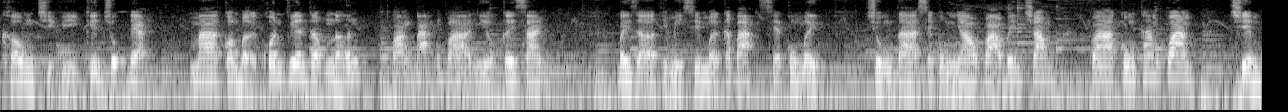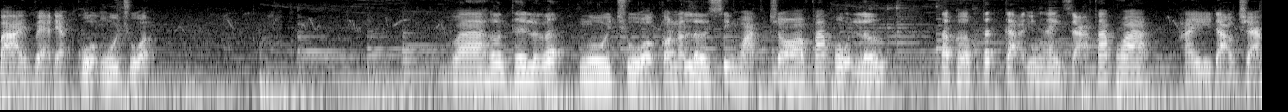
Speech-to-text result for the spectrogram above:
không chỉ vì kiến trúc đẹp mà còn bởi khuôn viên rộng lớn, thoáng đãng và nhiều cây xanh. Bây giờ thì mình xin mời các bạn sẽ cùng mình, chúng ta sẽ cùng nhau vào bên trong và cùng tham quan, chiêm bái vẻ đẹp của ngôi chùa. Và hơn thế nữa, ngôi chùa còn là nơi sinh hoạt cho pháp hội lớn tập hợp tất cả những hành giả Pháp Hoa hay đạo tràng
